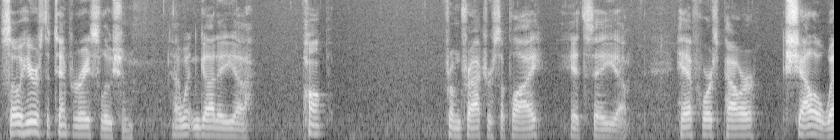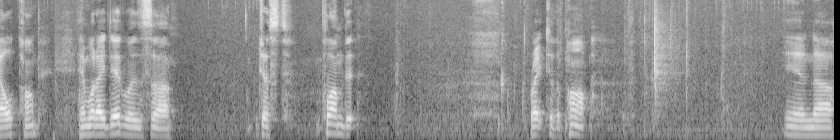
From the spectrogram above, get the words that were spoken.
So here's the temporary solution. I went and got a uh, pump from Tractor Supply it's a uh, half horsepower shallow well pump. And what I did was uh, just plumbed it right to the pump and uh,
